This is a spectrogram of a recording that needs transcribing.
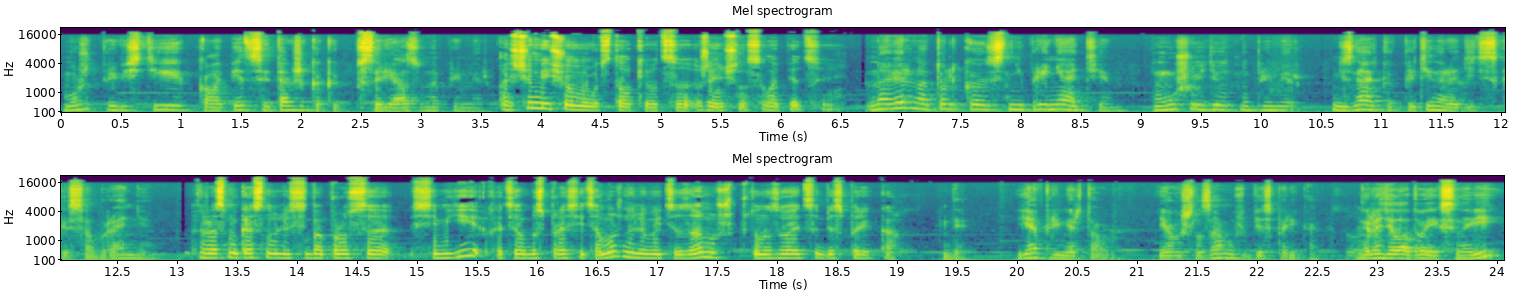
может привести к аллопеции, так же, как и к псориазу, например. А с чем еще могут сталкиваться женщины с аллопецией? Наверное, только с непринятием. Муж уйдет, например. Не знает, как прийти на родительское собрание. Раз мы коснулись вопроса семьи, хотел бы спросить, а можно ли выйти замуж, что называется, без парика? Да. Я пример того. Я вышла замуж без парика. Родила двоих сыновей.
